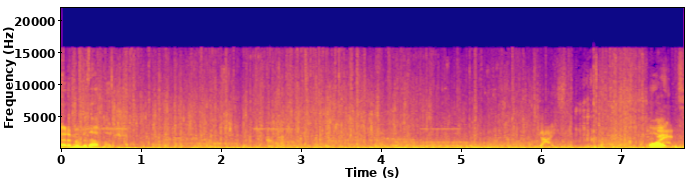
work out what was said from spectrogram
I remember that much. Guys, Oi!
